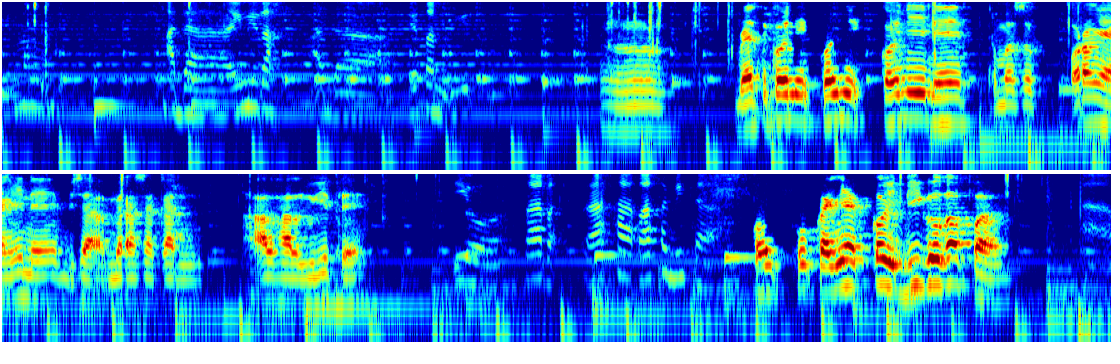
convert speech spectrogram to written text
memang ada inilah ada setan begitu Hmm. Berarti kau ini kau ini kau ini nih termasuk orang yang ini bisa merasakan hal-hal begitu ya. iyo rasa rasa bisa Kau, kau kayaknya kau indigo apa? Ah.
